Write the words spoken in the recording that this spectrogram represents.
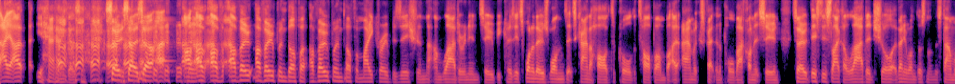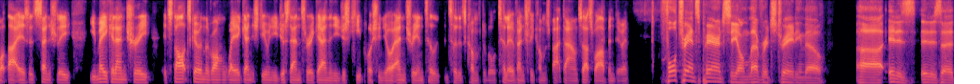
I, I yeah, I so so so I, have I've I've I've opened up a I've opened up a micro position that I'm laddering into because it's one of those ones that's kind of hard to call the top on, but I, am expecting to pull back on it soon. So this is like a laddered short. If anyone doesn't understand what that is, essentially you make an entry, it starts going the wrong way against you, and you just enter again, and you just keep pushing your entry until until it's comfortable, till it eventually comes back down. So that's what I've been doing. Full transparency on leverage trading, though. Uh, it is it is a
